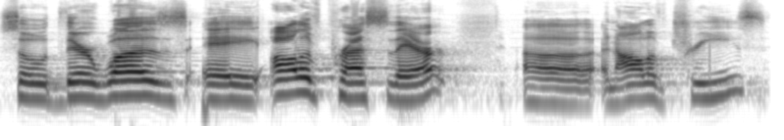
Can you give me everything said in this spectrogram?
So there was a olive press there, uh, an olive trees.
